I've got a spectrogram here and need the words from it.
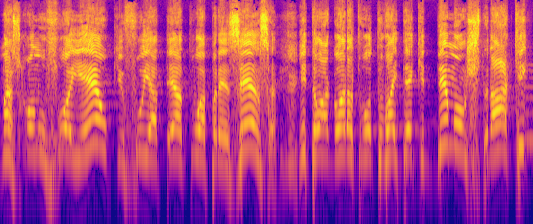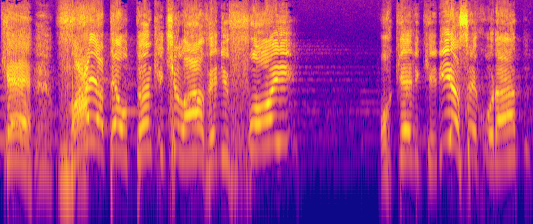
mas como foi eu que fui até a tua presença, então agora tu, tu vai ter que demonstrar que quer. Vai até o tanque e te lava. Ele foi, porque ele queria ser curado,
